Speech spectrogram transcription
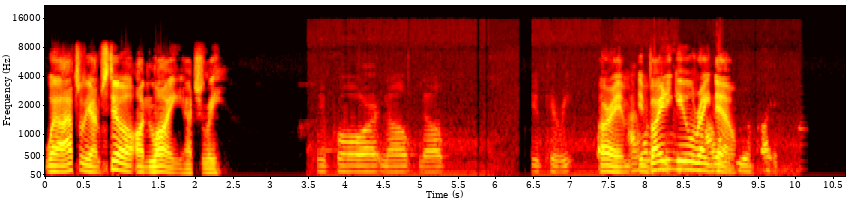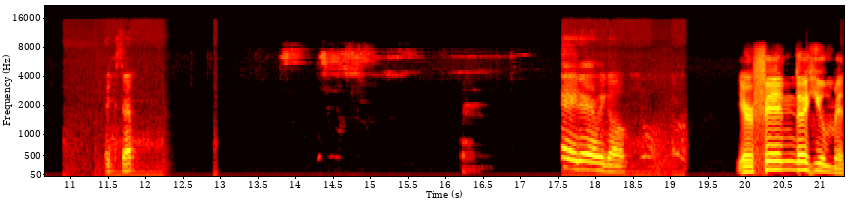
Well, actually, I'm still online. Actually. Report. Nope, nope. You can re- All right. I I'm wanna inviting you I right wanna now. Except. Hey, there we go. You're Finn the human,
